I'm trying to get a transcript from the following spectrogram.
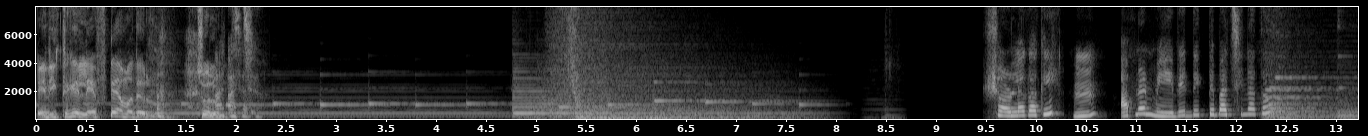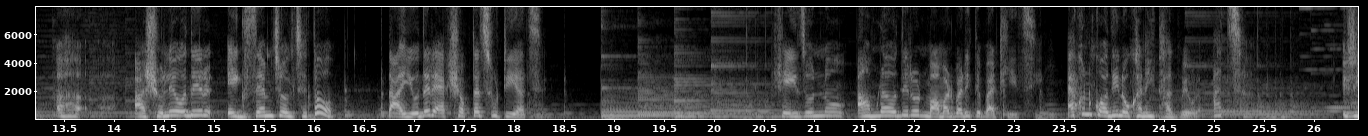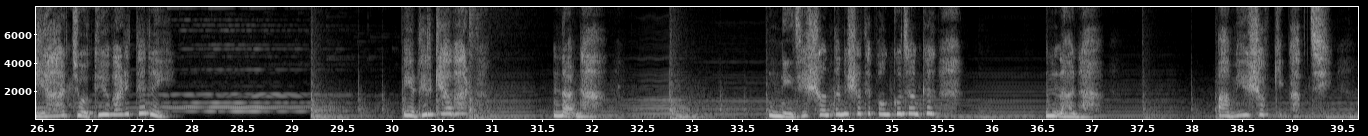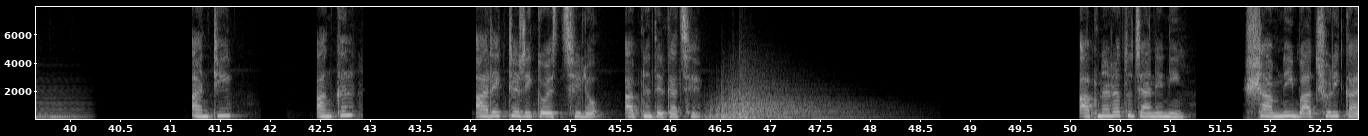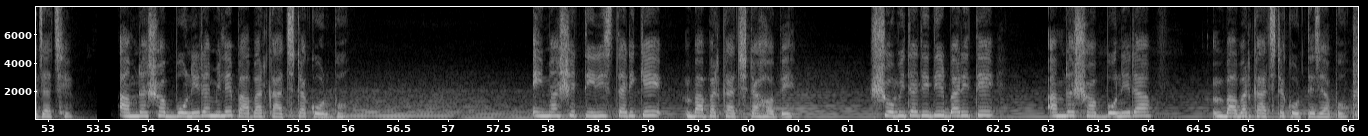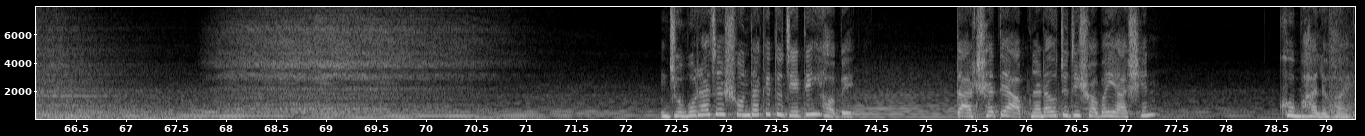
এদিক থেকে লেফটে আমাদের রুম চলুন। আচ্ছা। সরলা কাকি? হুম? আপনার মেয়েদের দেখতে পাচ্ছি না তো। আহ, আসলে ওদের এক্সাম চলছে তো তাই ওদের এক সপ্তাহ ছুটি আছে। সেই জন্য আমরা ওদের ওর মামার বাড়িতে পাঠিয়েছি। এখন কদিন ওখানেই থাকবে ওরা। আচ্ছা। রিয়া আর জ্যোতিও বাড়িতে নেই? এদেরকে আবার? না না। নিজের সন্তানের সাথে পঙ্কজ আঙ্কেল? না না। আমি এসব কি ভাবছি? আন্টি, আঙ্কেল, আরেকটা রিকোয়েস্ট ছিল আপনাদের কাছে। আপনারা তো জানেনই, সামনেই বাৎসরিক কাজ আছে। আমরা সব বোনেরা মিলে বাবার কাজটা করব। এই মাসের তিরিশ তারিখে বাবার কাজটা হবে। সবিতা দিদির বাড়িতে আমরা সব বোনেরা বাবার কাজটা করতে যাব। যুবরাজ আর সন্ধ্যাকে তো যেতেই হবে। তার সাথে আপনারাও যদি সবাই আসেন, খুব ভালো হয়।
